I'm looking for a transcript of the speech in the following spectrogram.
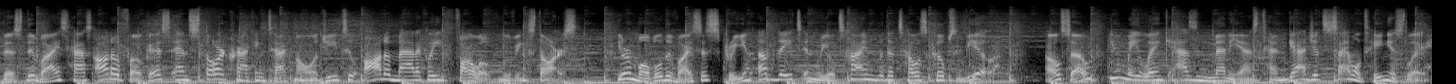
This device has autofocus and star tracking technology to automatically follow moving stars. Your mobile device's screen updates in real time with the telescope's view. Also, you may link as many as 10 gadgets simultaneously.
